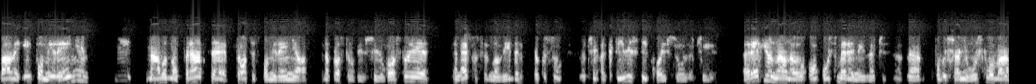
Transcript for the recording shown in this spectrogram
bave i pomirenjem navodno prate proces pomirenja na prostoru bivše Jugoslavije, da neposredno vide kako su znači, aktivisti koji su znači, regionalno usmereni znači, na poboljšanje uslova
